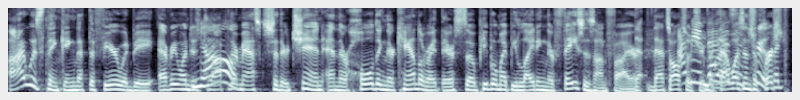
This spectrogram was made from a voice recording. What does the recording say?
I was thinking that the fear would be everyone just No. drop their masks to their chin and they're holding their candle right there. So people might be lighting their faces on fire. That, that's also I mean, true, but that that isn't wasn't the first.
